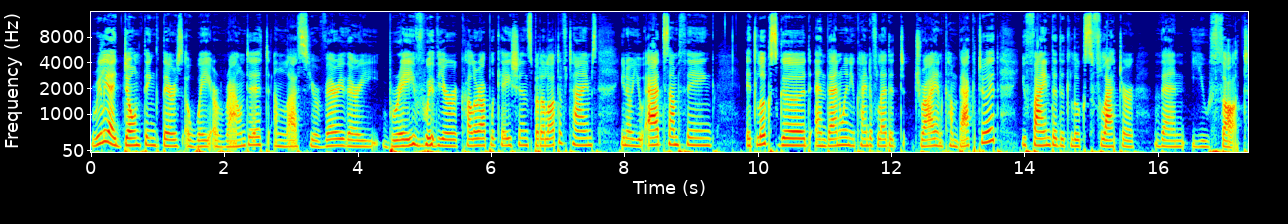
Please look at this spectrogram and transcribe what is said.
really, I don't think there's a way around it unless you're very, very brave with your color applications. But a lot of times, you know, you add something, it looks good, and then when you kind of let it dry and come back to it, you find that it looks flatter than you thought.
